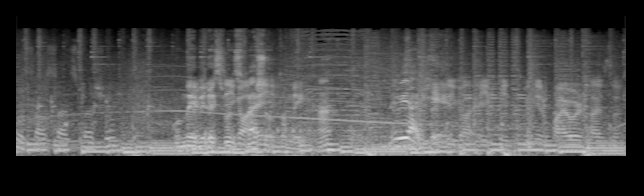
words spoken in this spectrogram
Oh, special. Well, maybe this You special eight. to me, huh? Maybe I We can. got 18. We need to prioritize those.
